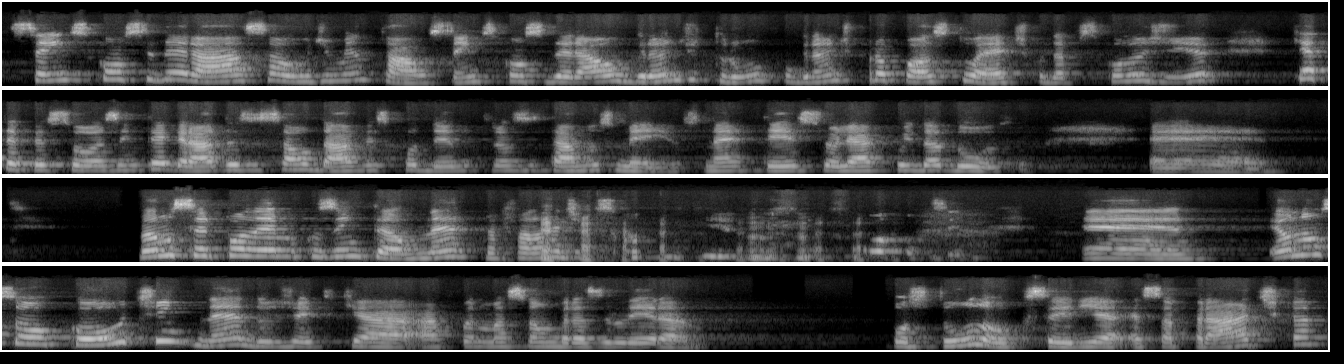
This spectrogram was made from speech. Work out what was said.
sem desconsiderar a saúde mental, sem desconsiderar o grande trunfo, o grande propósito ético da psicologia, que é ter pessoas integradas e saudáveis podendo transitar nos meios, né, ter esse olhar cuidadoso. É... Vamos ser polêmicos então, né, para falar de psicologia. é... Eu não sou coaching, né, do jeito que a, a formação brasileira postula o que seria essa prática.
